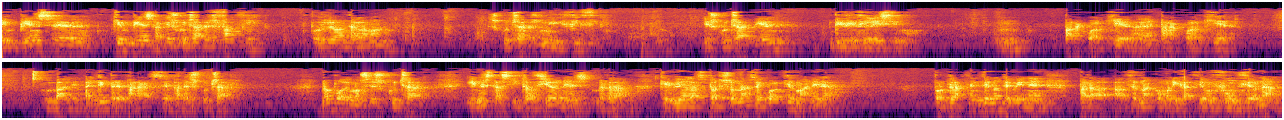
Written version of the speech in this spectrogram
quien, piense, quien piensa que escuchar es fácil, puedes levantar la mano. Escuchar es muy difícil. Y escuchar bien, dificilísimo. ¿Mm? Para cualquiera, ¿eh? Para cualquiera. Vale, hay que prepararse para escuchar. No podemos escuchar y en estas situaciones, ¿verdad?, que viven las personas de cualquier manera. Porque la gente no te viene para hacer una comunicación funcional.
